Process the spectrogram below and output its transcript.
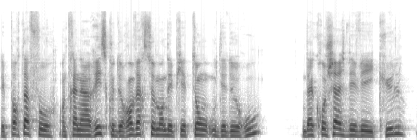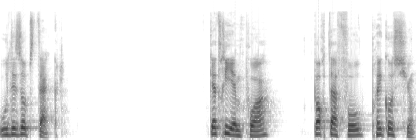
Les porte-à-faux entraînent un risque de renversement des piétons ou des deux roues, d'accrochage des véhicules ou des obstacles. Quatrième point, porte-à-faux, précaution.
